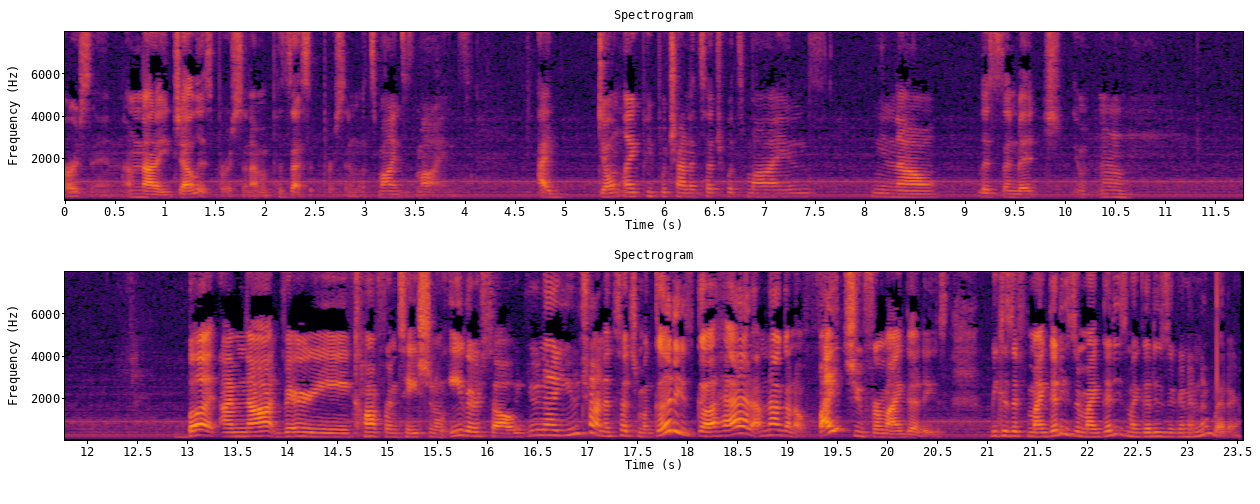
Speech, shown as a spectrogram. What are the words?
person. I'm not a jealous person. I'm a possessive person. What's mine is mine. I don't like people trying to touch what's mine. You know, listen, bitch. Mm-mm. But I'm not very confrontational either. So, you know, you trying to touch my goodies, go ahead. I'm not going to fight you for my goodies. Because if my goodies are my goodies, my goodies are going to know better.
